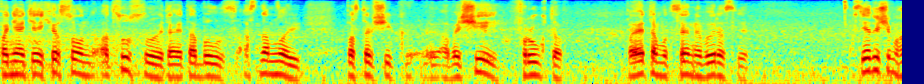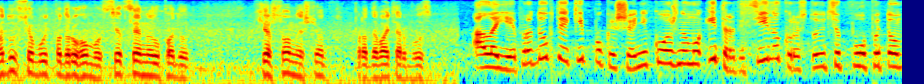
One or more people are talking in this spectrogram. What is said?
понятие Херсон отсутствует, а это был основной поставщик э, овощей, фруктов, поэтому цены выросли. В следующем году все будет по-другому, все цены упадут. Херсон начнет продавать арбуз. Але є продукти, які по кишені кожному і традиційно користуються попитом.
